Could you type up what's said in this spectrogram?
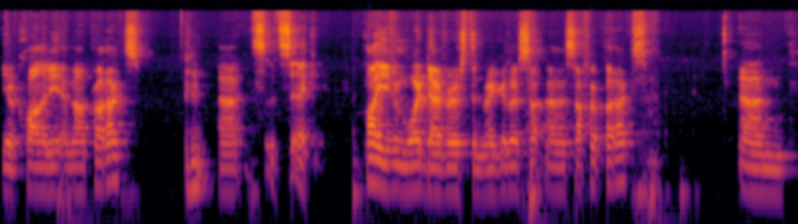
you know quality ML products. Mm-hmm. Uh, it's, it's like probably even more diverse than regular so, uh, software products. Um,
